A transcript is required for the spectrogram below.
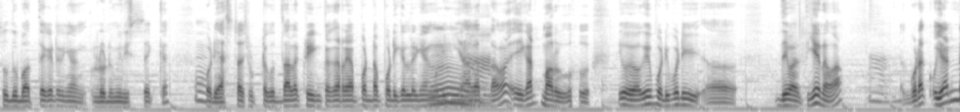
සුදු බත් එකට නිකන් ලොඩු මිරිස් එක්ක පොඩි ඇස්ට ශුට්ටකුත් දාලා ක්‍රීම් කරයක් පොඩ්ඩ පොඩි කල්ල යාගත්තම ඒකත් මරු. ඔයගේ පොඩිපොඩි දෙවල් තියෙනවා. ගොඩක් උයන්ඩ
